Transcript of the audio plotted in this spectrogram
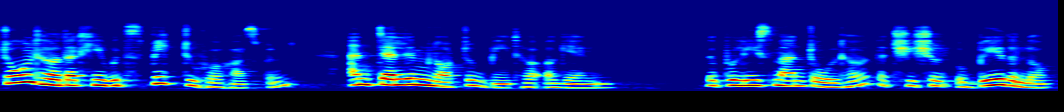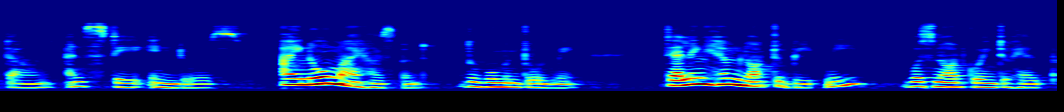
told her that he would speak to her husband and tell him not to beat her again. The policeman told her that she should obey the lockdown and stay indoors. I know my husband, the woman told me. Telling him not to beat me was not going to help.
